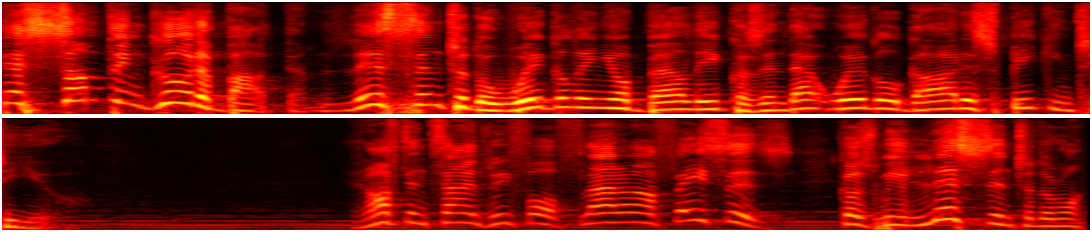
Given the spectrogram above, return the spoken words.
there's something good about them. Listen to the wiggle in your belly because in that wiggle, God is speaking to you. And oftentimes we fall flat on our faces because we listen to the wrong.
